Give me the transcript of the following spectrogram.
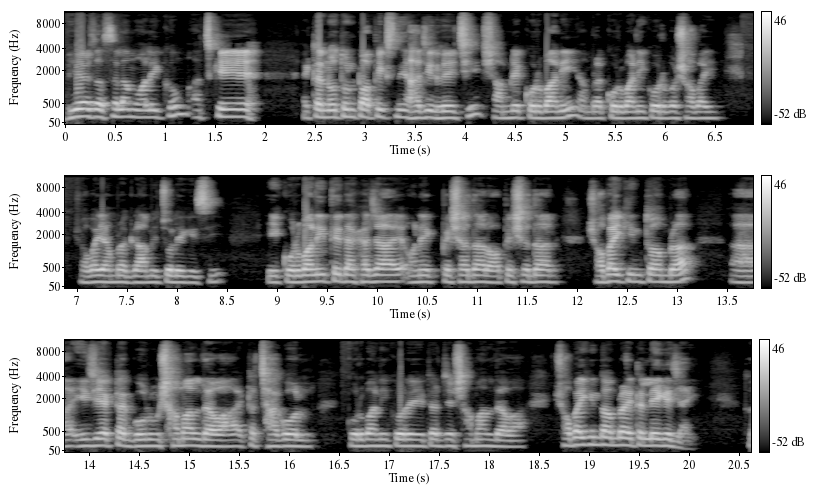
ভিউয়ার্স আসসালামু আলাইকুম। আজকে একটা নতুন টপিকস নিয়ে হাজির হয়েছি। সামনে কোরবানি, আমরা কোরবানি করব সবাই। সবাই আমরা গ্রামে চলে গেছি। এই কোরবানিতে দেখা যায় অনেক পেশাদার, অপেশাদার। সবাই কিন্তু আমরা এই যে একটা গরু সামাল দেওয়া, একটা ছাগল কোরবানি করে এটার যে সামাল দেওয়া, সবাই কিন্তু আমরা এটা লেগে যাই। তো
